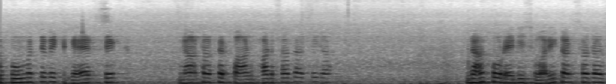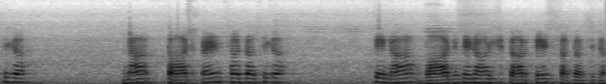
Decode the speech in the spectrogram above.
ਹਕੂਮਤ ਦੇ ਵਿੱਚ ਗੈਰ ਸਿੱਖ, ਨਾ ਤਾਂ ਕਿਰਪਾਨ ਫੜ ਸਕਦਾ ਸੀਗਾ, ਨਾ ਘੋੜੇ ਦੀ ਸਵਾਰੀ ਕਰ ਸਕਦਾ ਸੀਗਾ, ਨਾ ਤਾਜ ਪਹਿਨ ਸਕਦਾ ਸੀਗਾ ਤੇ ਨਾ ਬਾਜ ਦੇ ਨਾਲ ਸ਼ਿਕਾਰ ਖੇਡ ਸਕਦਾ ਸੀਗਾ।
